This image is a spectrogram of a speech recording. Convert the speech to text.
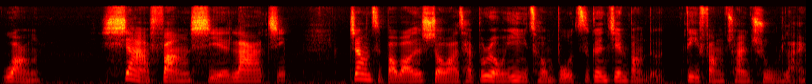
往下方斜拉紧，这样子宝宝的手啊才不容易从脖子跟肩膀的地方穿出来。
